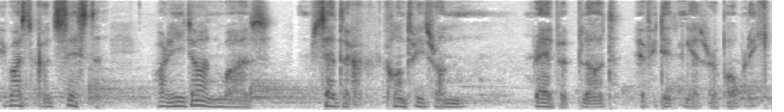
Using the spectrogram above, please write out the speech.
He wasn't consistent. What he done was said the country's run red with blood if he didn't get a republic.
